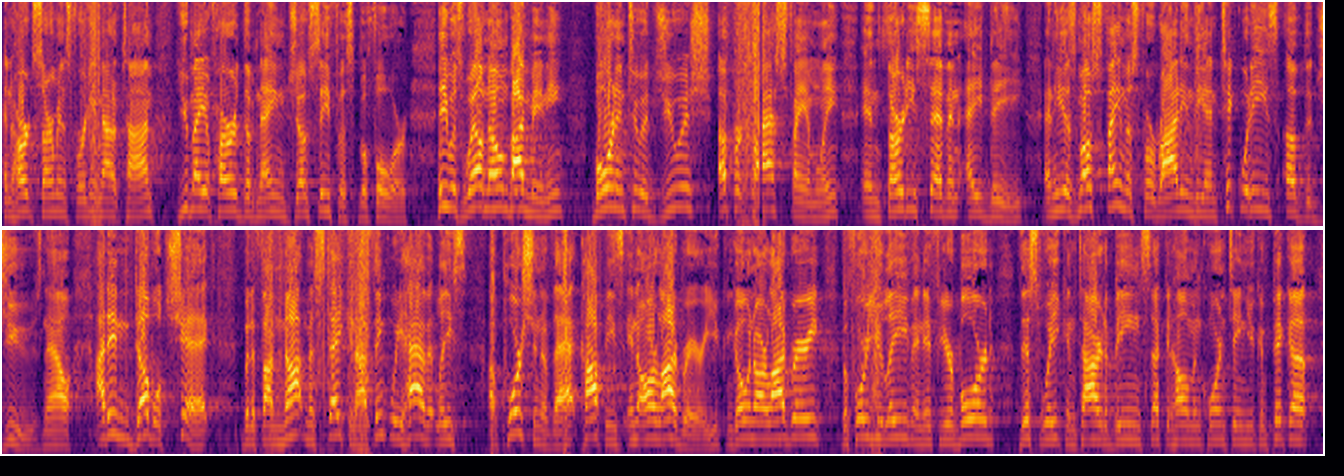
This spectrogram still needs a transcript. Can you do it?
and heard sermons for any amount of time, you may have heard the name Josephus before. He was well known by many born into a Jewish upper class family in 37 AD, and he is most famous for writing the Antiquities of the Jews. Now, I didn't double check, but if I'm not mistaken, I think we have at least a portion of that, copies in our library. You can go in our library before you leave, and if you're bored this week and tired of being stuck at home in quarantine, you can pick up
